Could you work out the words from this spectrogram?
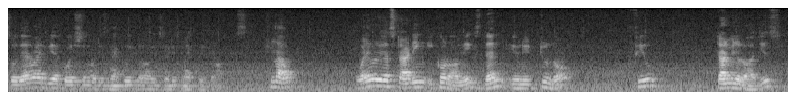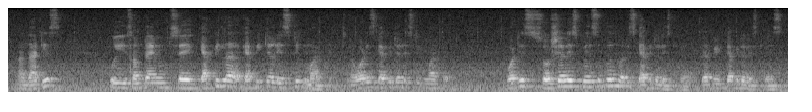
So there might be a question what is macroeconomics, what is microeconomics. Now, whenever you are studying economics, then you need to know few terminologies and that is we sometimes say capital, capitalistic market. Now what is capitalistic market? What is socialist principle? What is capitalist, capi capitalist principle?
